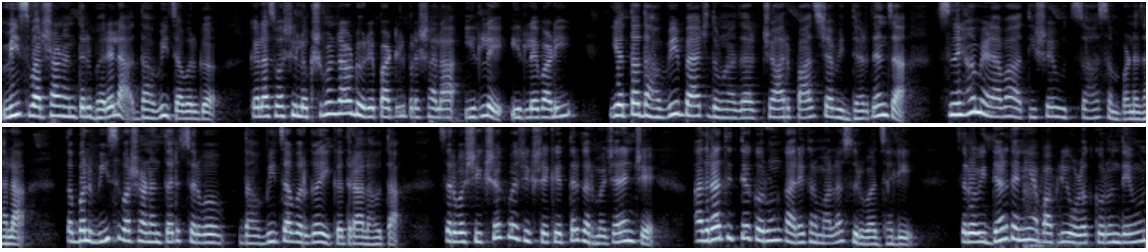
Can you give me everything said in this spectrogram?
वीस वर्षानंतर भरेला दहावीचा वर्ग. कैलासवाशी लक्ष्मणराव डोरे पाटील प्रशाला इर्ले इर्लेवाडी इयत्ता दहावी बॅच दोन हजार चार पाचच्या विद्यार्थ्यांचा स्नेह मेळावा अतिशय उत्साह संपन्न झाला. तब्बल वीस वर्षानंतर सर्व दहावीचा वर्ग एकत्र आला होता. सर्व शिक्षक व शिक्षकेतर कर्मचाऱ्यांचे आदरातिथ्य करून कार्यक्रमाला सुरुवात झाली. सर्व विद्यार्थ्यांनी आपापली ओळख करून देऊन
